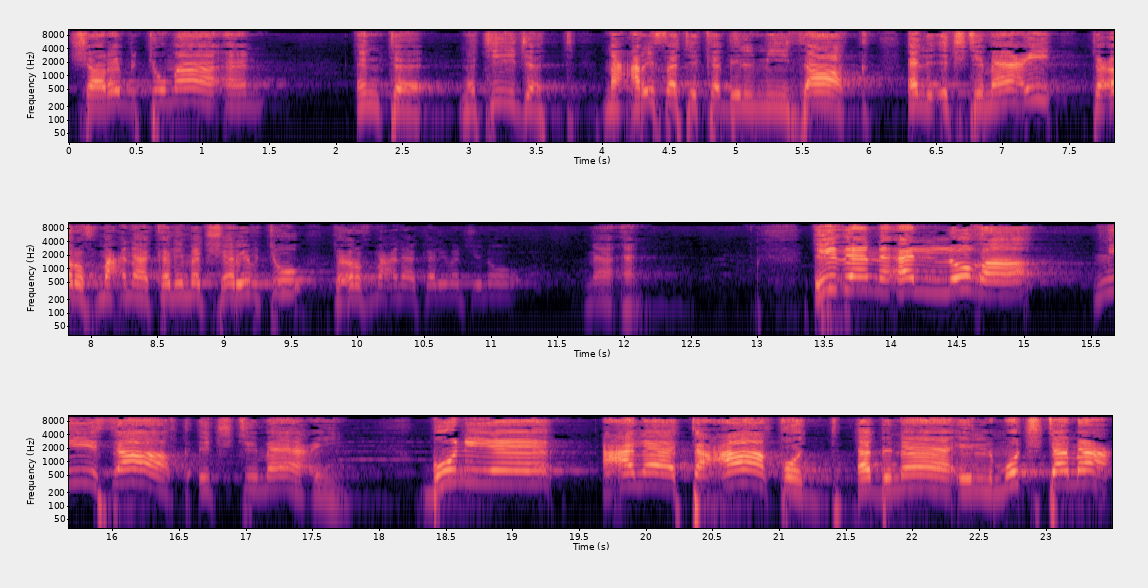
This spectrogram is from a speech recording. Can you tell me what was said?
شربت ماء. أنت نتيجة معرفتك بالميثاق الاجتماعي؟ تعرف معنى كلمة شربت؟ تعرف معنى كلمة شنو؟ ماء. اذا اللغة ميثاق اجتماعي. بني على تعاقد أبناء المجتمع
